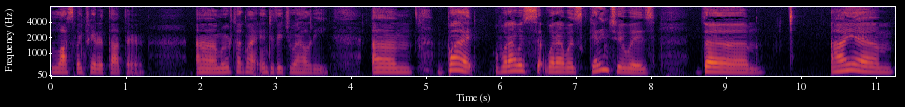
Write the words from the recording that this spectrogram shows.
lost my train of thought there. Um, we were talking about individuality. Um, but what I was what I was getting to is the I am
